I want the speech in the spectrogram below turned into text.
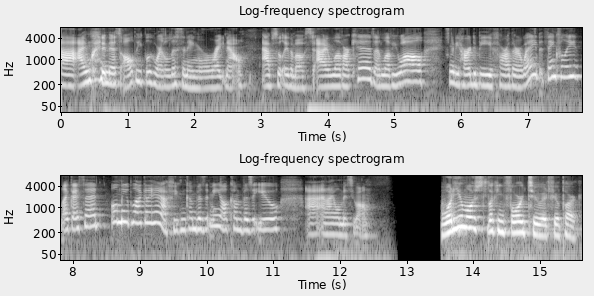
Uh, I'm going to miss all people who are listening right now. Absolutely the most. I love our kids. I love you all. It's going to be hard to be farther away, but thankfully, like I said, only a block and a half. You can come visit me. I'll come visit you, uh, and I will miss you all. What are you most looking forward to at Field Park?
